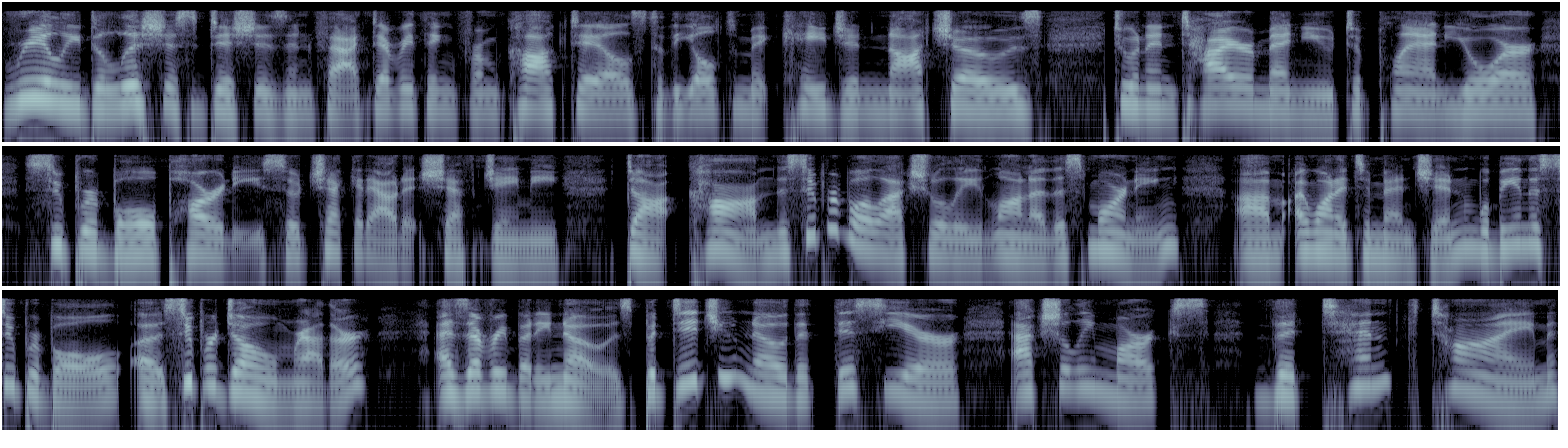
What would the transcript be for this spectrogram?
really delicious dishes, in fact. Everything from cocktails to the ultimate Cajun nachos to an entire menu to plan your Super Bowl party. So check it out at chefjamie.com. The Super Bowl, actually, Lana, this morning, um, I wanted to mention, will be in the Super Bowl, uh, Superdome, rather as everybody knows. But did you know that this year actually marks the 10th time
